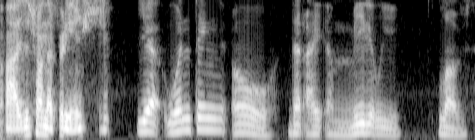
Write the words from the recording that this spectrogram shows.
Uh, I just found that pretty interesting. Yeah, one thing oh that I immediately loved.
